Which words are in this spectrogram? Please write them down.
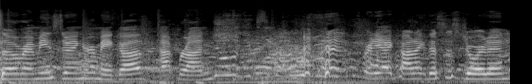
So Remy's doing her makeup at brunch. Pretty iconic. This is Jordan.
